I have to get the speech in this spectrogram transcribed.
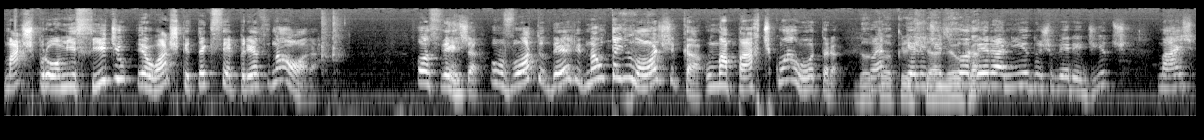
mas pro homicídio eu acho que tem que ser preso na hora. Ou seja, o voto dele não tem lógica uma parte com a outra. Doutor não é? Porque ele diz soberania dos vereditos, mas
